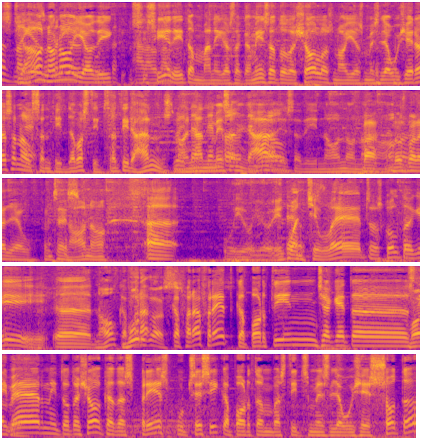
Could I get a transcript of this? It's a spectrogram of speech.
Les noies No, no, no, jo dic... Ah, Sí, val, sí, he dit amb mànigues de camisa, tot això, les noies més lleugeres en el Eh. sentit de vestits de tirants. No he anat més enllà, és a dir, no, no, no. Va, no. no us baralleu, Francesc. No, no. Uh, ui, ui, ui, quan xiulets, escolta aquí... Uh, no, que farà, Burgos. que farà fred, que portin jaquetes Molt bé. d'hivern i tot això, que després potser sí que porten vestits més lleugers sota,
